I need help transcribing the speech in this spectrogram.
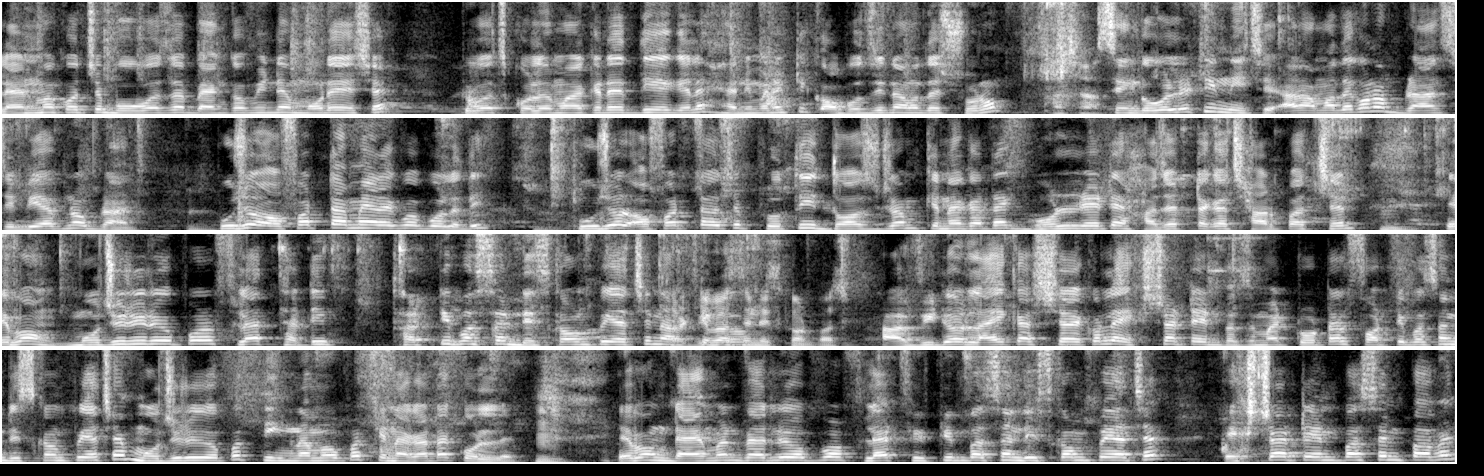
ল্যান্ডমার্ক হচ্ছে বৌবাজার ব্যাংক অফ ইন্ডিয়া মোড়ে এসে টুয়ার্স কোলে মার্কেটের দিয়ে গেলে হ্যানিম্যানের ঠিক অপোজিট আমাদের শোরুম আচ্ছা। সিঙ্গোগোলের ঠিক নিচে। আর আমাদের কোনো ব্রাঞ্চ হ্যাভ নো ব্রাঞ্চ পুজোর অফারটা আমি আরেকবার বলে দিই। পুজোর অফারটা হচ্ছে প্রতি দশ গ্রাম কেনাকাটায় গোল্ড রেটে হাজার টাকা ছাড় পাচ্ছেন। এবং মজুরির উপর flat thirty thirty percent discount পেয়ে থার্টি পার্সেন্ট ডিসকাউন্ট পাচ্ছে আর ভিডিও লাইক আর শেয়ার করলে এক্সট্রা টেন পার্সেন্ট মানে টোটাল ফর্টি পার্সেন্ট ডিসকাউন্ট পেয়ে যাচ্ছে মজুরির উপর তিন গ্রামের উপর কেনাকাটা করলে। এবং ডায়মন্ড ভ্যালির উপর ফ্ল্যাট ফিফটিন পার্সেন্ট ডিসকাউন্ট পেয়ে যাচ্ছে এক্সট্রা টেন পার্সেন্ট পাবেন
